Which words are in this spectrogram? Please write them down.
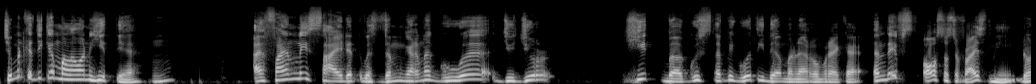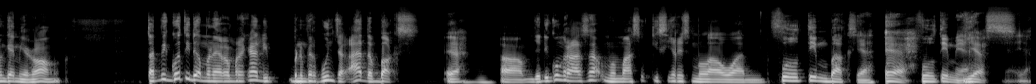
cuman ketika melawan Heat ya, Hmm. I finally sided with them karena gue jujur Heat bagus tapi gue tidak menaruh mereka. And they've also surprised me, don't get me wrong. Tapi gue tidak menaruh mereka di benar-benar puncak. Had the Bucks. Ya, Um, jadi gue ngerasa memasuki series melawan Full team Bucks ya. eh Full team ya. yes Ya, ya.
